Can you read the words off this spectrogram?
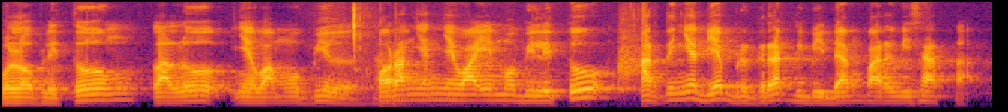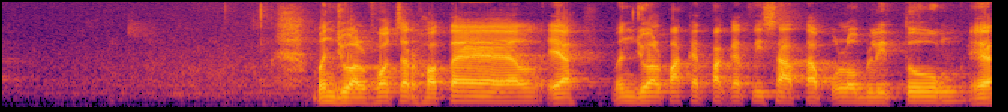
Pulau Belitung, lalu nyewa mobil. Orang yang nyewain mobil itu artinya dia bergerak di bidang pariwisata. Menjual voucher hotel, ya, menjual paket-paket wisata Pulau Belitung, ya,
